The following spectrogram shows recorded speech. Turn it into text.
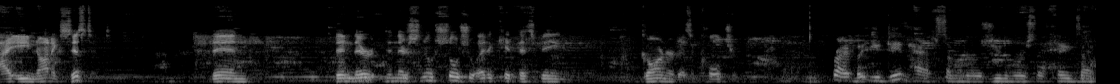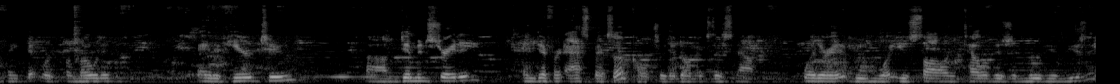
i.e., non-existent, then then there then there's no social etiquette that's being garnered as a culture. Right, but you did have some of those universal things, I think, that were promoted and adhered to, um, demonstrated in different aspects of culture that don't exist now. Whether it be what you saw in television, movie, and music,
